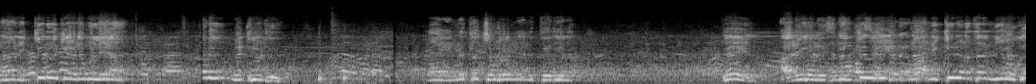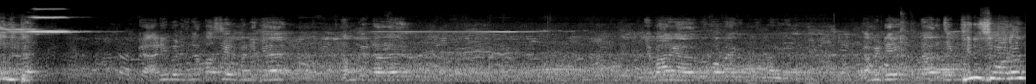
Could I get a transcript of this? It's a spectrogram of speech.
நான் நிக்கிறதுக்கு இடம் இல்லையா? விட்டு நான் என்னத்த சொல்றேன்னு எனக்கு தெரியல. ஏய் பண்ணுங்க. நான் நிக்கிற இடத்துல நீ உட்காந்துட்ட அடிபட்டுச்சுன்னா ஃபர்ஸ்ட் எய்ட் பண்ணிக்க. நமக்கு இங்க பாருங்க ரொம்ப மயக்கம் பாருங்க. கமிட்டி நான் செக் திருச்சியோடம்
